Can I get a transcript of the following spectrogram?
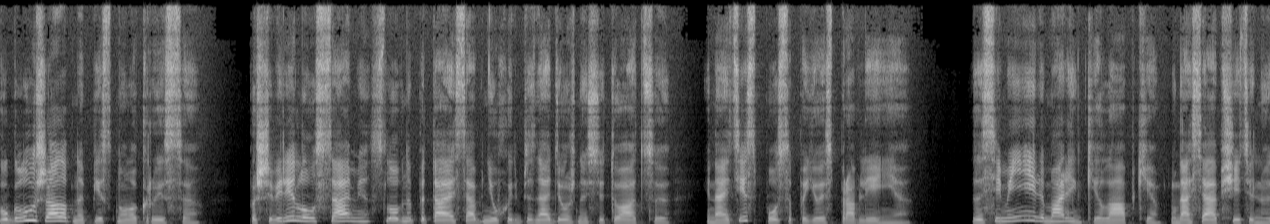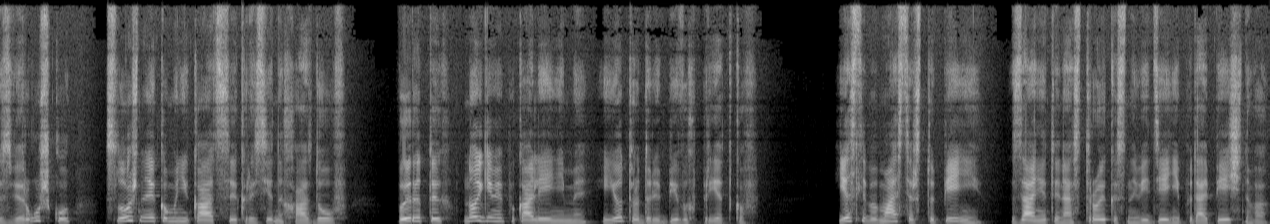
В углу жалобно пискнула крыса, пошевелила усами, словно пытаясь обнюхать безнадежную ситуацию и найти способ ее исправления. Засеменили маленькие лапки, унося общительную зверушку в сложные коммуникации крысиных ходов, вырытых многими поколениями ее трудолюбивых предков. Если бы мастер ступеней, занятый настройкой сновидений подопечного,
